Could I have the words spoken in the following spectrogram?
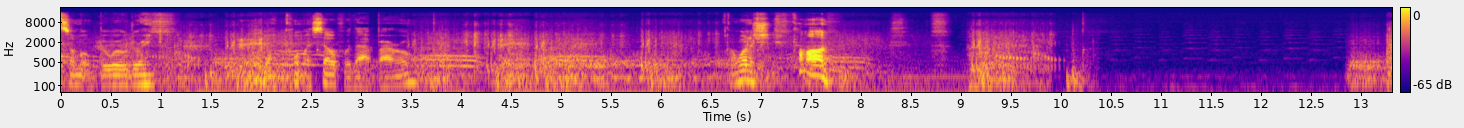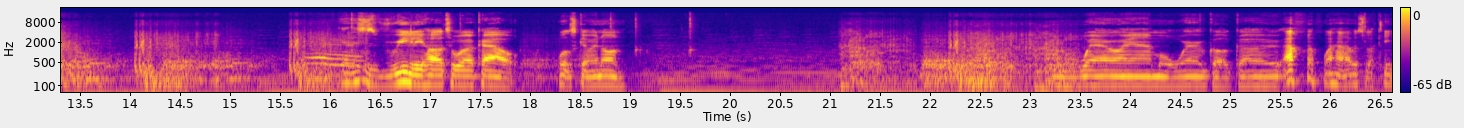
somewhat bewildering. I caught myself with that barrel. I want to come on! Yeah, this is really hard to work out what's going on. Go. Oh, wow, I was lucky.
